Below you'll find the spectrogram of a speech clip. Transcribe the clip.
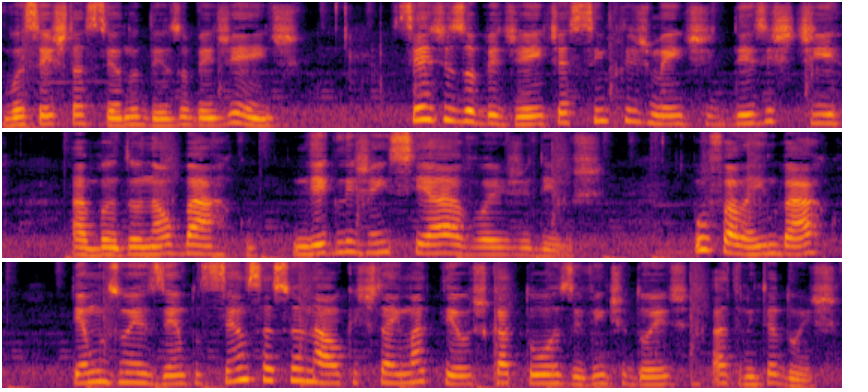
você está sendo desobediente. Ser desobediente é simplesmente desistir, abandonar o barco, negligenciar a voz de Deus. Por falar em barco, temos um exemplo sensacional que está em Mateus 14, 22 a 32.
